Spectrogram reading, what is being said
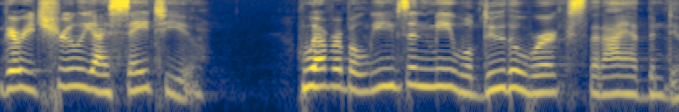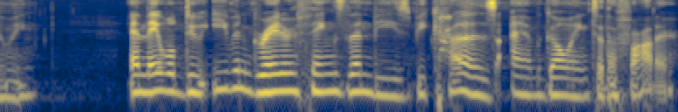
Very truly, I say to you, whoever believes in me will do the works that I have been doing, and they will do even greater things than these because I am going to the Father.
